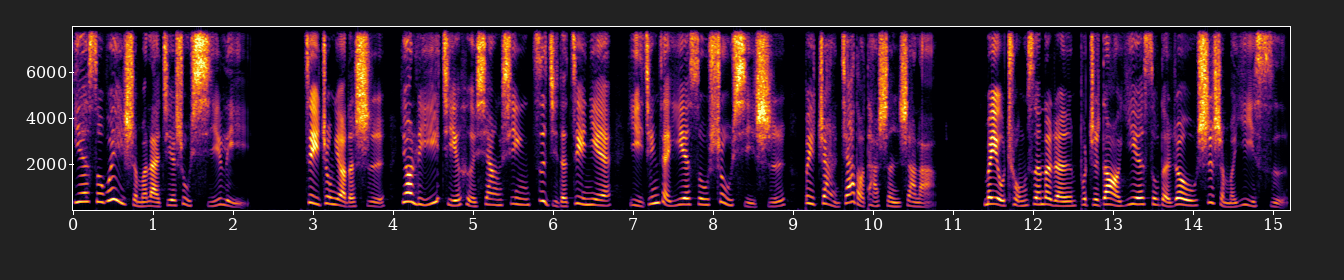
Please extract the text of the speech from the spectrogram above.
耶稣为什么来接受洗礼。最重要的是要理解和相信自己的罪孽已经在耶稣受洗时被转嫁到他身上了。没有重生的人不知道耶稣的肉是什么意思。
